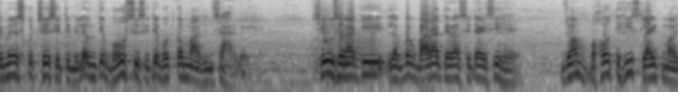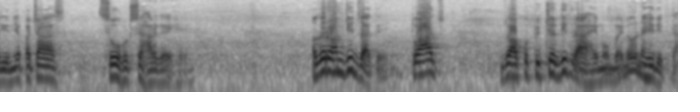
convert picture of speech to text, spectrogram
एम एन एस को छः सीटें मिले, उनके बहुत सी सीटें बहुत कम मार्जिन से हार गए हैं। शिवसेना की लगभग बारह तेरह सीटें ऐसी है, जो हम बहुत ही स्लाइट मार्जिन या पचास, सौ वोट से हार गए हैं। अगर हम जीत जाते तो आज जो आपको पिक्चर दिख रहा है मुंबई में, वो नहीं दिखता।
